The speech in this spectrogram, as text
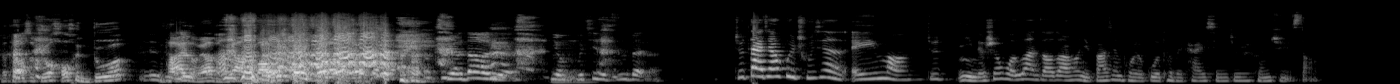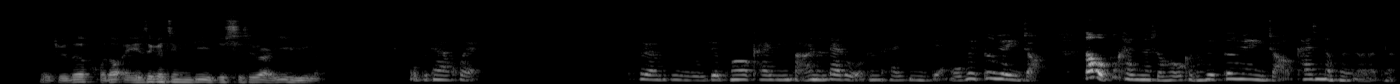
那他要是比我好很多，他爱怎么样怎么样吧。我有道理，有福气的资本了。就大家会出现 A 吗？就你的生活乱糟糟，然后你发现朋友过得特别开心，就是很沮丧。我觉得活到 A 这个境地，就其实有点抑郁了。我不太会，会让自己，我觉得朋友开心反而能带着我更开心一点，我会更愿意找。当我不开心的时候，我可能会更愿意找开心的朋友聊聊天儿。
